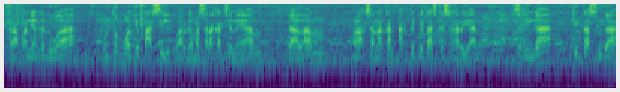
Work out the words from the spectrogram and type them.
Harapan yang kedua, untuk motivasi warga masyarakat Cineam dalam melaksanakan aktivitas keseharian, sehingga kita sudah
